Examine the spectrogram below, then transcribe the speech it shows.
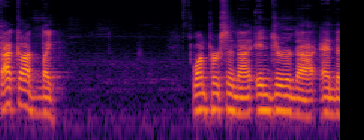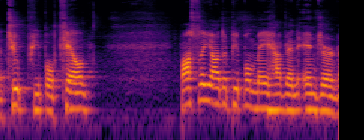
that got like one person uh, injured and then two people killed. Possibly other people may have been injured.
